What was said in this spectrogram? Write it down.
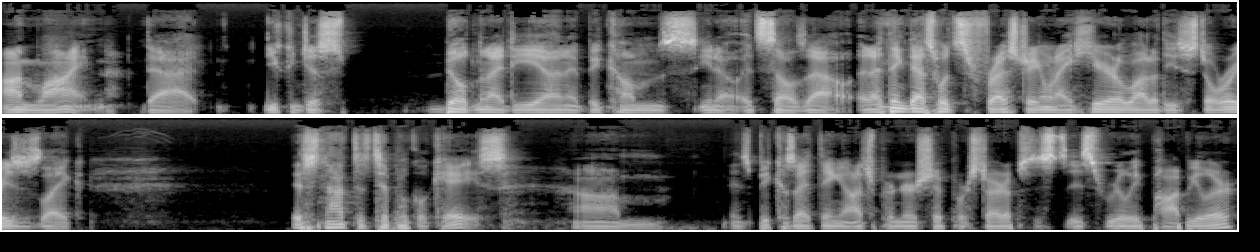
online that you can just build an idea and it becomes you know it sells out. And i think that's what's frustrating when i hear a lot of these stories is like it's not the typical case. Um, it's because i think entrepreneurship or startups is, is really popular.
